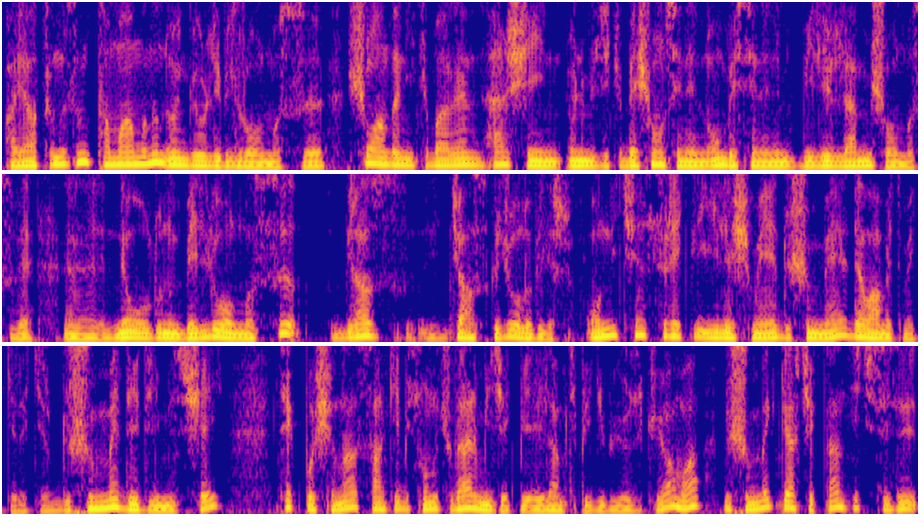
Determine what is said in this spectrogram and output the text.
hayatınızın tamamının öngörülebilir olması, şu andan itibaren her şeyin önümüzdeki 5-10 senenin 15 senenin belirlenmiş olması ve e, ne olduğunun belli olması biraz can sıkıcı olabilir. Onun için sürekli iyileşmeye, düşünmeye devam etmek gerekir. Düşünme dediğimiz şey tek başına sanki bir sonuç vermeyecek bir eylem tipi gibi gözüküyor ama düşünmek gerçekten hiç sizi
